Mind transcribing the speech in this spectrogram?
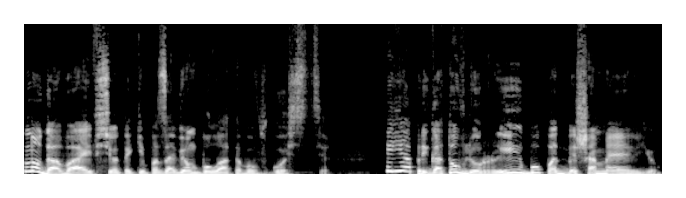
ну, давай все-таки позовем Булатова в гости. Я приготовлю рыбу под бешамелью.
